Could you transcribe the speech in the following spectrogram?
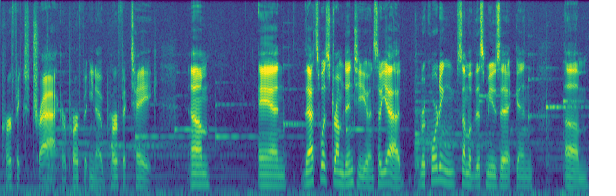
perfect track or perfect, you know, perfect take. Um, and that's what's drummed into you. And so, yeah, recording some of this music and um,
